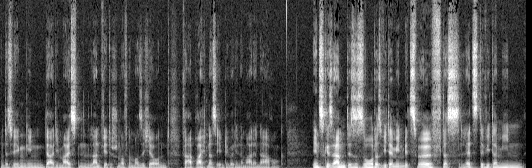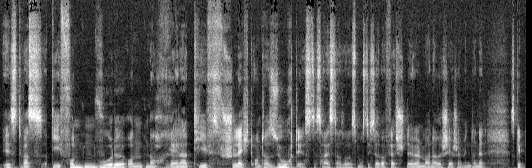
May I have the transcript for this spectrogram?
Und deswegen gehen da die meisten Landwirte schon auf Nummer sicher und verabreichen das eben über die normale Nahrung. Insgesamt ist es so, dass Vitamin B12 das letzte Vitamin ist, was gefunden wurde und noch relativ schlecht untersucht ist. Das heißt also, das musste ich selber feststellen bei einer Recherche im Internet. Es gibt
